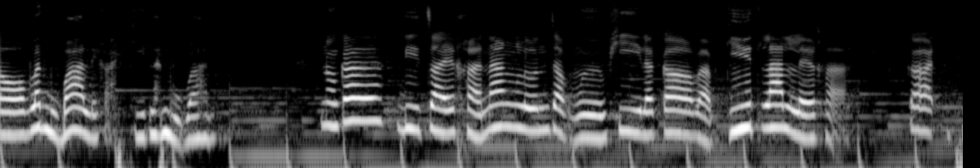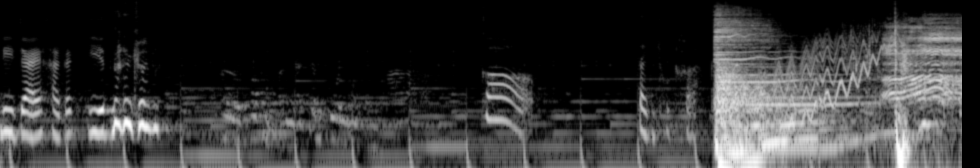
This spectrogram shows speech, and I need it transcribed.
ร้องลั่นหมู่บ้านเลยค่ะกรีดลั่นหมู่บ้านหนูก็ดีใจค่ะนั่งลุ้นจับมือพี่แล้วก็แบบกรีดลั่นเลยค่ะ ก็ดีใจค่ะก็กรีดเหมือนกันเออพอถึงวันนี้เตรียมตัวยังไงกันบ้างอะคะก็แต่งชุดค่ะที่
